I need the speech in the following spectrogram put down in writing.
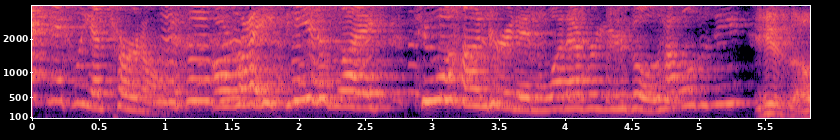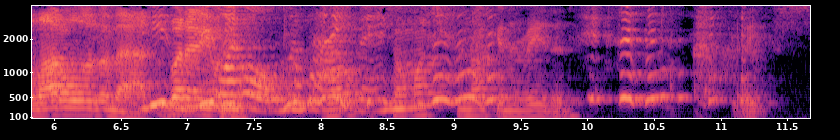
technically eternal. All right, he is like 200 and whatever years old. How old is he? He's a lot older than that. He's but really anyway, old. Well, So much for not getting rated. Yikes.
